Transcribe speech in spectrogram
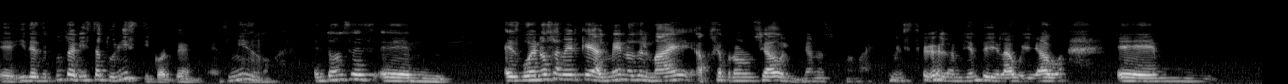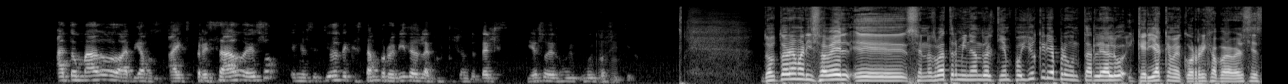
eh, y desde el punto de vista turístico en sí mismo. Entonces, em, es bueno saber que al menos el MAE se ha pronunciado, ya no es MAE, el Ministerio del Ambiente y el Agua y Agua, eh, ha tomado, digamos, ha expresado eso en el sentido de que están prohibidas la construcción de hoteles y eso es muy, muy positivo. Doctora Marisabel, eh, se nos va terminando el tiempo. Yo quería preguntarle algo y quería que me corrija para ver si es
